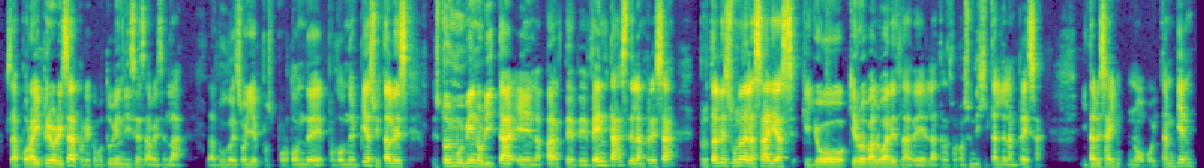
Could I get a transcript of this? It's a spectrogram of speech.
o sea, por ahí priorizar, porque como tú bien dices, a veces la, duda es, oye, pues por dónde, por dónde empiezo y tal vez estoy muy bien ahorita en la parte de ventas de la empresa, pero tal vez una de las áreas que yo quiero evaluar es la de la transformación digital de la empresa y tal vez ahí no voy tan bien.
